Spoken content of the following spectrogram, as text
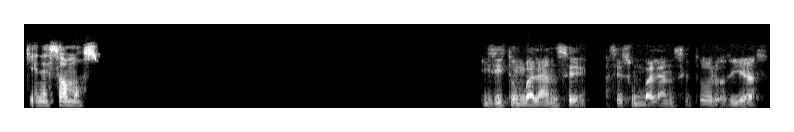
quienes somos. ¿Hiciste un balance? ¿Haces un balance todos los días?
